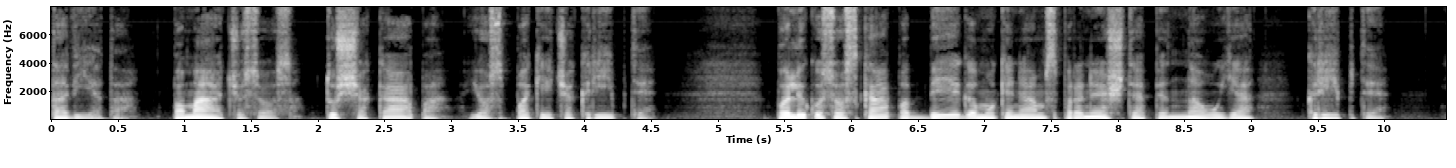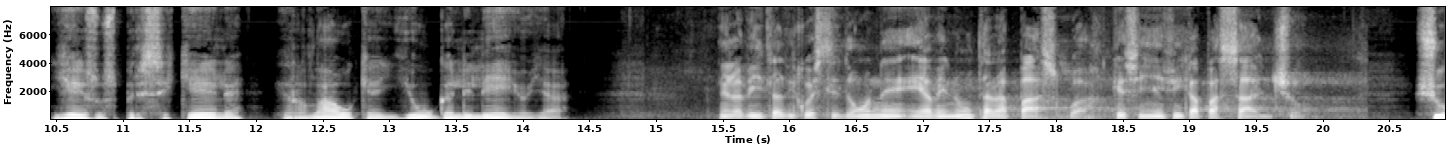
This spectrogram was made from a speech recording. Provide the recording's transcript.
tą vietą, pamačiusios tuščią kapą, jos pakeičia kryptį. Palikusios kapą bėga mokiniams pranešti apie naują kryptį. Jėzus prisikėlė ir laukia jų Galilėjoje. Nella vita di queste donne è avvenuta la Pasqua, che significa passaggio. Šių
